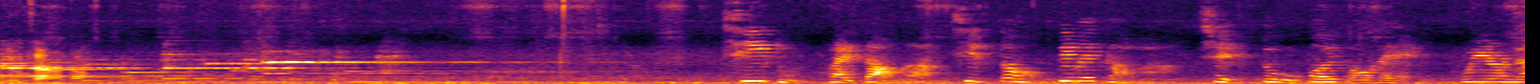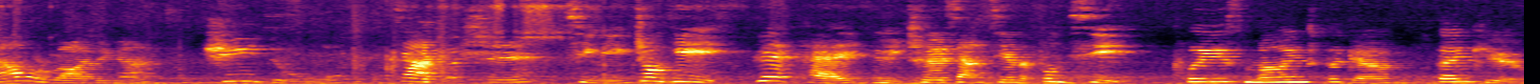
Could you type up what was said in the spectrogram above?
度站了到。七度快到了，七度啲咩搞啊？七度快到嘞。We are now arriving at 七度。下车时，请您注意月台与车厢间的缝隙。Please mind the gap. Thank you.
